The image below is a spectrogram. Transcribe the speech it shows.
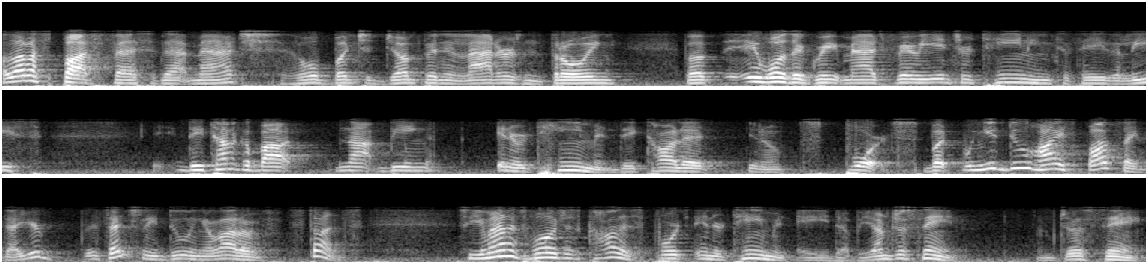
A lot of spot fest in that match. A whole bunch of jumping and ladders and throwing. But it was a great match, very entertaining to say the least. They talk about not being entertainment. They call it, you know, sports. But when you do high spots like that, you're essentially doing a lot of stunts. So you might as well just call it sports entertainment AEW. I'm just saying. I'm just saying.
